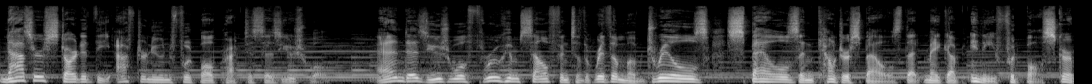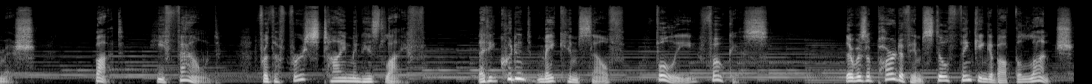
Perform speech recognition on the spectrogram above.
Nazar started the afternoon football practice as usual, and as usual threw himself into the rhythm of drills, spells, and counterspells that make up any football skirmish. But he found, for the first time in his life, that he couldn't make himself fully focus. There was a part of him still thinking about the lunch,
